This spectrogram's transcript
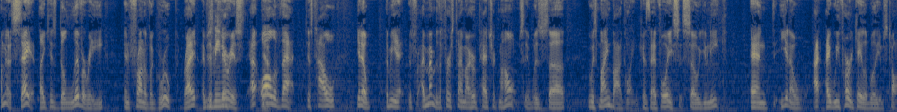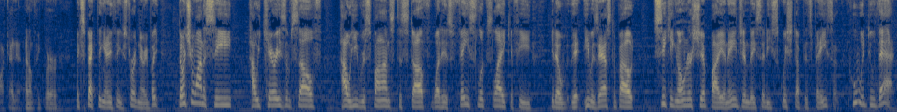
I'm going to say it like his delivery in front of a group, right? I'm just Demeanor? curious, all of that, just how you know. I mean, I remember the first time I heard Patrick Mahomes. It was uh, it was mind boggling because that voice is so unique, and you know, I, I we've heard Caleb Williams talk. I, I don't think we're expecting anything extraordinary, but don't you want to see how he carries himself, how he responds to stuff, what his face looks like if he, you know, he was asked about seeking ownership by an agent. They said he squished up his face. Who would do that?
